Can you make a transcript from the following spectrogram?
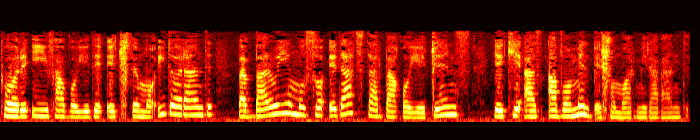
پاره ای فواید اجتماعی دارند و برای مساعدت در بقای جنس یکی از عوامل به شمار می روند.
